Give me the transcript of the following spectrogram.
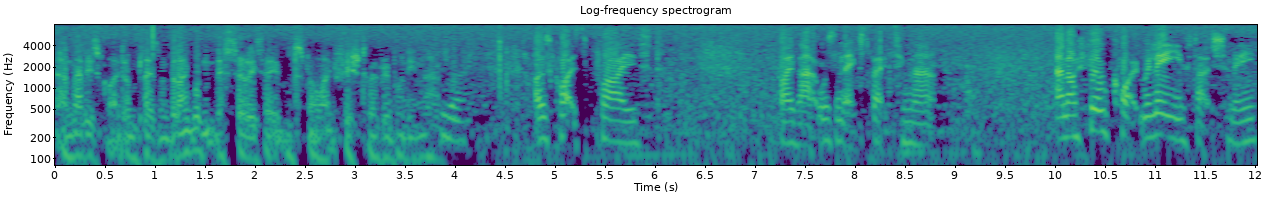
and that is quite unpleasant. But I wouldn't necessarily say it would smell like fish to everybody. No. I was quite surprised by that, wasn't expecting that. And I feel quite relieved actually.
